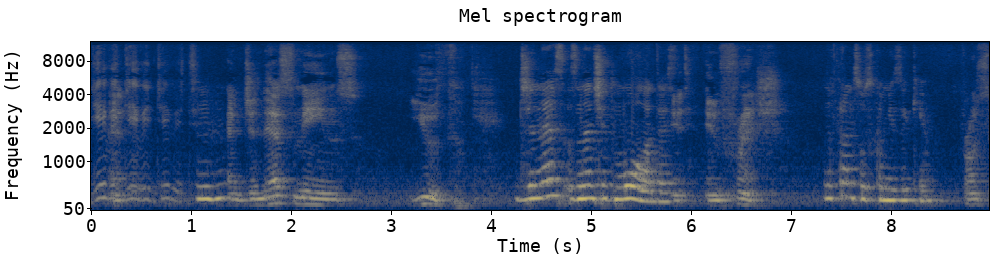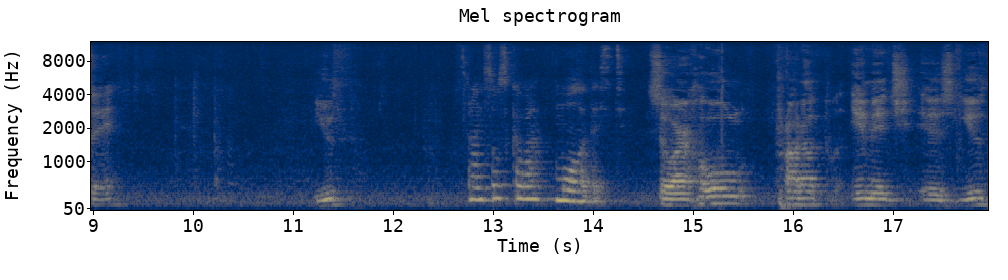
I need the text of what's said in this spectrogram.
999. And Jeunesse means youth Джинес значит in, молодость in French. на французском языке. Francais? Youth. С французского молодость. So, our whole product image is youth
